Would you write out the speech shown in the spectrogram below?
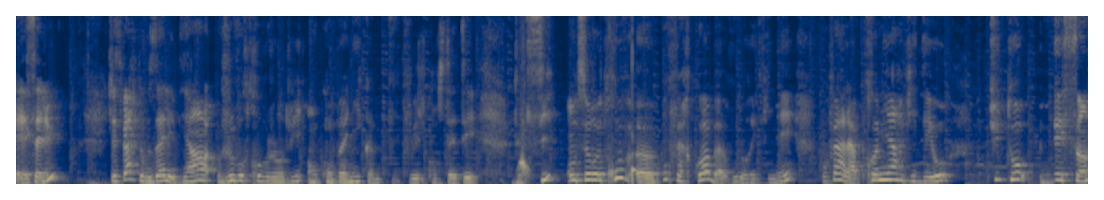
Et salut J'espère que vous allez bien. Je vous retrouve aujourd'hui en compagnie, comme vous pouvez le constater, de Si. On se retrouve euh, pour faire quoi? Bah vous l'aurez deviné, pour faire la première vidéo tuto dessin.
